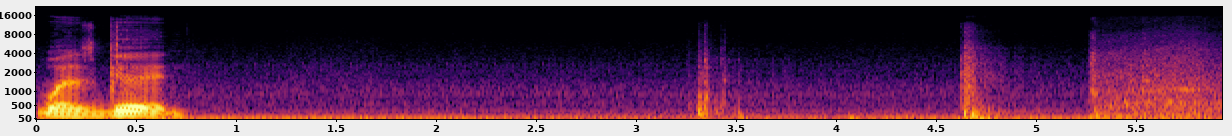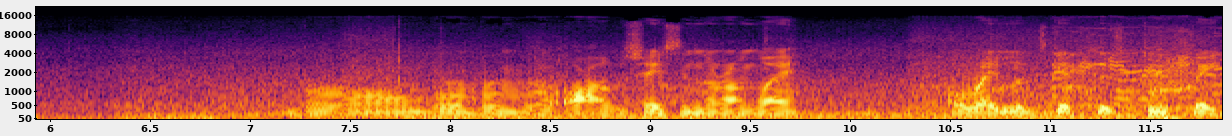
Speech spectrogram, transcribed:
Was good. Oh, I was facing the wrong way. Alright, let's get this two-face.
